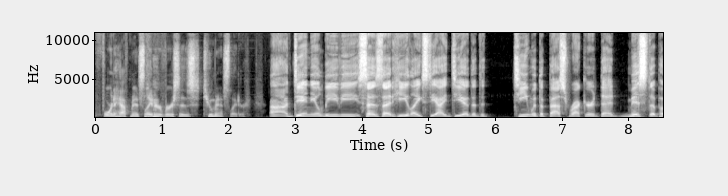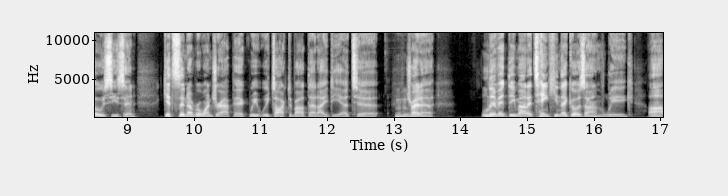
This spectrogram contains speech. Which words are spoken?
four and a half minutes later versus two minutes later. Uh, Daniel Levy says that he likes the idea that the team with the best record that missed the postseason gets the number one draft pick. We we talked about that idea to mm-hmm. try to limit the amount of tanking that goes on in the league. Uh,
